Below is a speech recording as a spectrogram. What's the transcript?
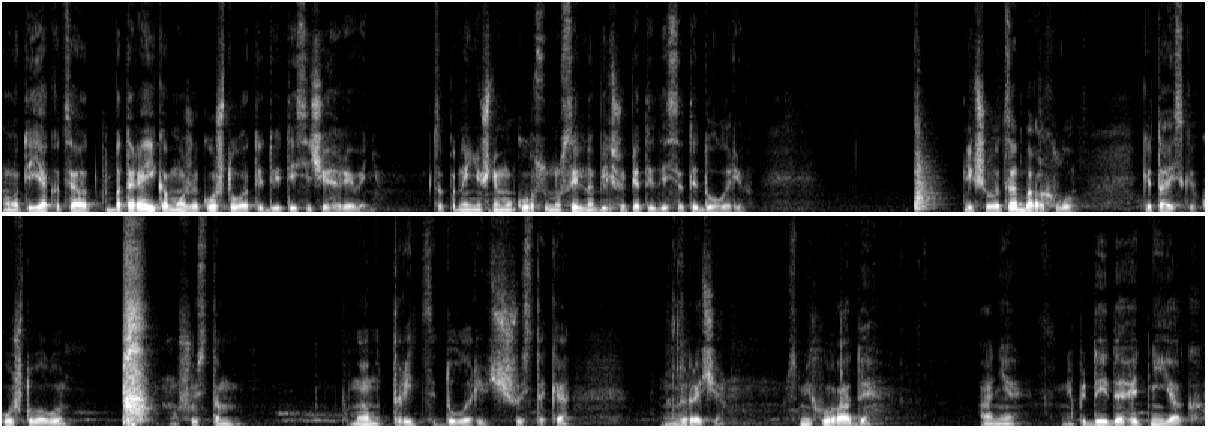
От, і як ця от батарейка може коштувати 2000 гривень. Це по нинішньому курсу ну, сильно більше 50 доларів. Якщо оце барахло китайське коштувало ну, щось там, по-моєму, 30 доларів чи щось таке. Ну, До речі, сміху ради. А, ні, не підійде геть ніяк.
